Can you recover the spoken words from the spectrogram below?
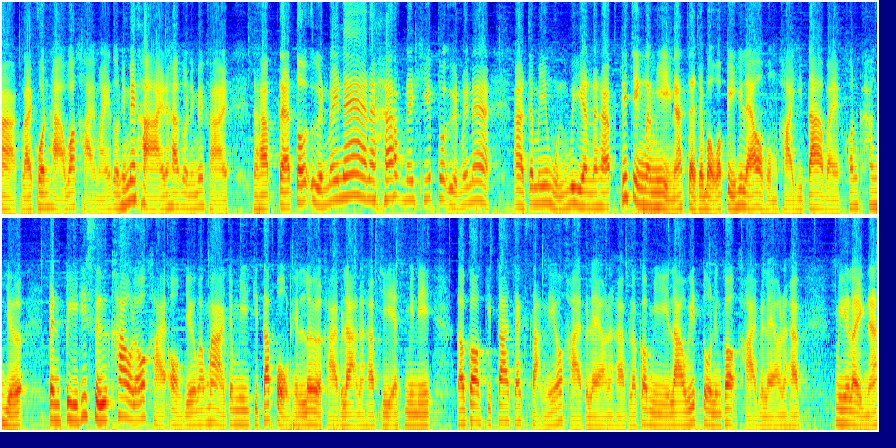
มาก ๆ หลายคนถามว่าขายไหมตัวนี้ไม่ขายนะครับ ตัวนี้ไม่ขายนะครับ แต่ตัวอื่นไม่แน่นะครับ ในคลิปตัวอื่นไม่แน่อาจจะมีหมุนเวียนนะครับ ที่จริงมันมีอีกนะ แต่จะบอกว่าปีที่แล้วผมขายกีตาร์ไปค่อนข้างเยอะ เป็นปีที่ซื้อเข้าแล้วก็ขายออกเยอะมาก ๆ จะมีกีตาร์โป่งเทนเลอร์ขายไปแล้วนะครับ GS Mini แล้วก็กีตาร์แจ็คสันนี่ก็ขายไปแล้วนะครับ แล้วก็มีลาวิสตัวหนึ่งก็ขายไปแล้วนะครับ มีอะไรอีกนะ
